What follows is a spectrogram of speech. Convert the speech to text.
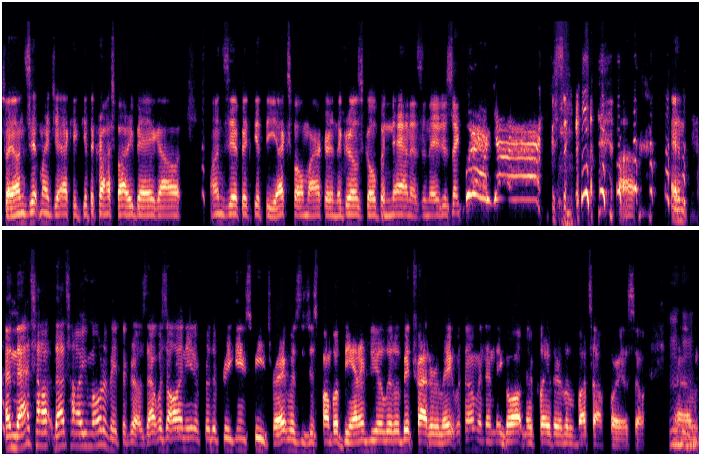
So I unzip my jacket, get the crossbody bag out, unzip it, get the expo marker, and the girls go bananas, and they're just like, "Where, yeah!" uh, and and that's how that's how you motivate the girls. That was all I needed for the pregame speech, right? Was to just pump up the energy a little bit, try to relate with them, and then they go out and they play their little butts off for you. So mm-hmm. um,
